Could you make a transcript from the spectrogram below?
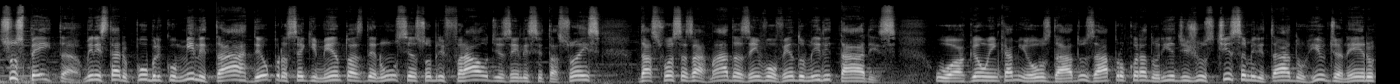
Suspeita: o Ministério Público Militar deu prosseguimento às denúncias sobre fraudes em licitações das Forças Armadas envolvendo militares. O órgão encaminhou os dados à Procuradoria de Justiça Militar do Rio de Janeiro,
